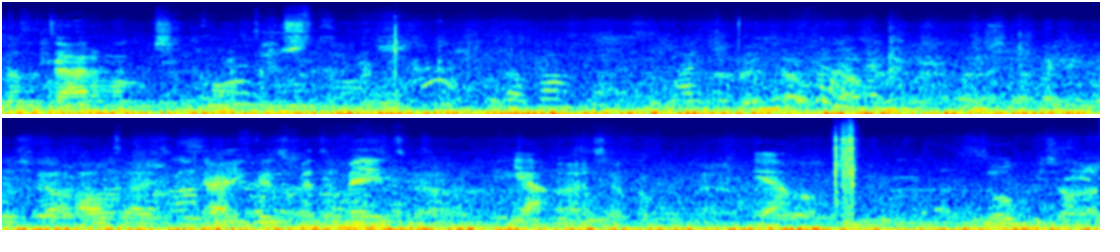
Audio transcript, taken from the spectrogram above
Dat het daarom ook misschien wel altijd. Ja, je kunt het met de meter. Ja. Nou, dat is ook wel. Ja. Zo bizar.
